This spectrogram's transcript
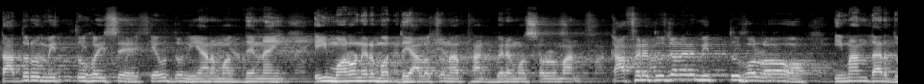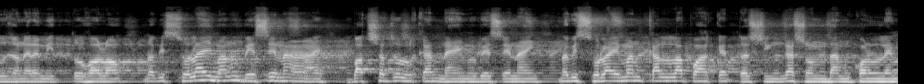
তাদেরও মৃত্যু হয়েছে কেউ দুনিয়ার মধ্যে নাই। এই মরণের মধ্যে আলোচনা থাকবে রে মুসলমান। কাফের দুজনের মৃত্যু হলো, ইমানদার দুজনের মৃত্যু হলো। নবী সোলাইমানও বেঁচে নাই বাদশাজুল কান্নাইমও বেঁচে নাই। নবী সোলাইমান কাল্লা পাক একটা সিংহাসন দান করলেন।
